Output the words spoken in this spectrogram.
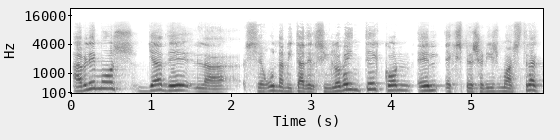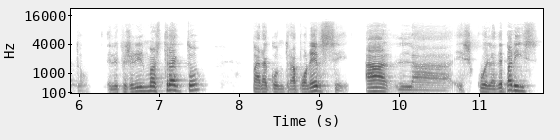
Hablemos ya de la segunda mitad del siglo XX con el expresionismo abstracto. El expresionismo abstracto, para contraponerse a la Escuela de París,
